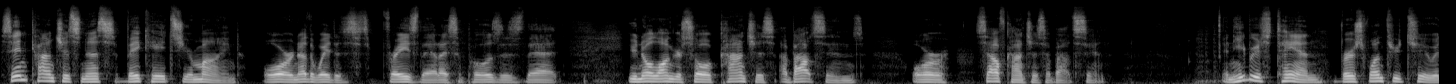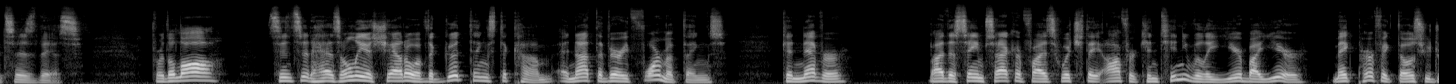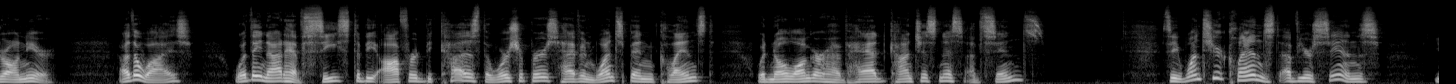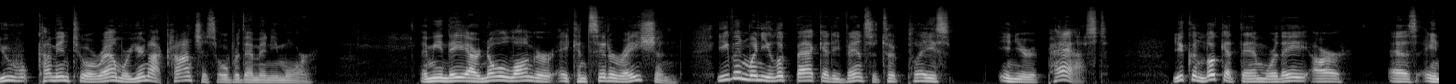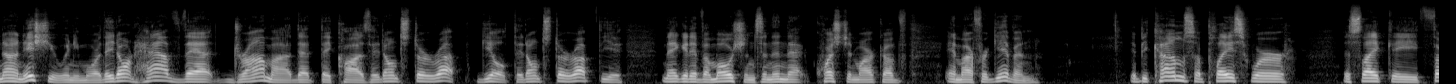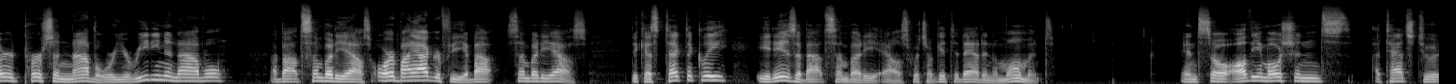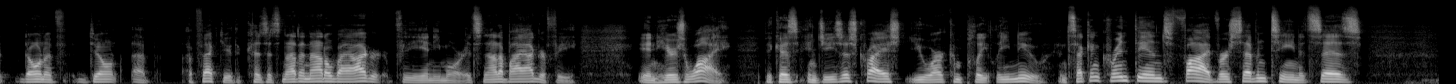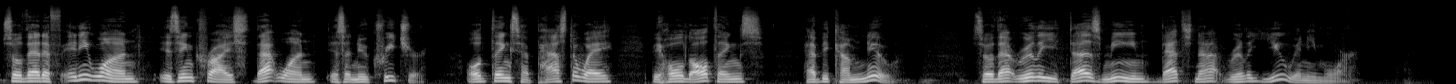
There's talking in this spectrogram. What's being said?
sin consciousness vacates your mind. Or another way to phrase that, I suppose, is that you're no longer so conscious about sins or self conscious about sin. In Hebrews 10, verse 1 through 2, it says this For the law, since it has only a shadow of the good things to come and not the very form of things, can never by the same sacrifice which they offer continually year by year, make perfect those who draw near. Otherwise, would they not have ceased to be offered because the worshippers, having once been cleansed, would no longer have had consciousness of sins? See, once you're cleansed of your sins, you come into a realm where you're not conscious over them anymore. I mean, they are no longer a consideration. Even when you look back at events that took place in your past, you can look at them where they are as a non issue anymore. They don't have that drama that they cause. They don't stir up guilt. They don't stir up the negative emotions and then that question mark of, Am I forgiven? It becomes a place where it's like a third person novel where you're reading a novel about somebody else or a biography about somebody else. Because technically, it is about somebody else, which I'll get to that in a moment. And so all the emotions attached to it don't don't affect you because it's not an autobiography anymore. It's not a biography. And here's why. Because in Jesus Christ you are completely new. In 2 Corinthians 5 verse 17 it says so that if anyone is in Christ, that one is a new creature. Old things have passed away. Behold, all things have become new. So that really does mean that's not really you anymore.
